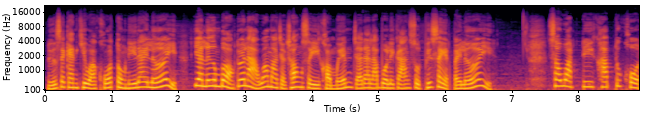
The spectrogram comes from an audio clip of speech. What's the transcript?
หรือสแกน QR Code ตรงนี้ได้เลย อย่าลืมบอกด้วยล่ะว่ามาจากช่อง C Comment จะได้รับบริการสุดพิเศษไปเลย สวัสดีครับทุกคน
